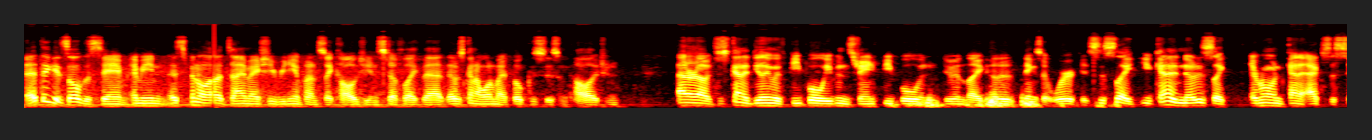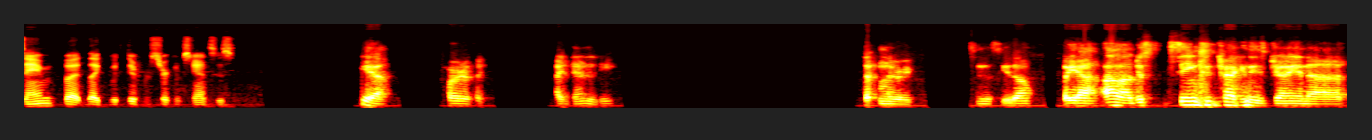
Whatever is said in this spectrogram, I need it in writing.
I think it's all the same. I mean, I spent a lot of time actually reading up on psychology and stuff like that. That was kind of one of my focuses in college, and I don't know, just kind of dealing with people, even strange people, and doing like other things at work. It's just like you kind of notice like everyone kind of acts the same, but like with different circumstances. Yeah, part of the identity. Definitely interesting to see though. But yeah, I don't know. Just seeing tracking these giant uh,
